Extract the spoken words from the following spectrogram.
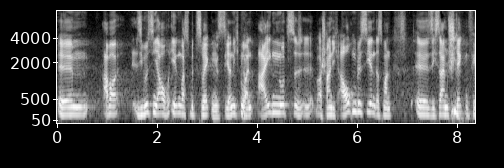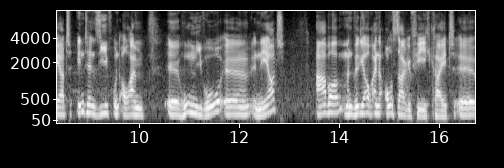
Ähm, aber Sie müssen ja auch irgendwas bezwecken. Es ist ja nicht nur ja. ein Eigennutz, wahrscheinlich auch ein bisschen, dass man sich seinem Steckenpferd intensiv und auch einem hohen Niveau äh, nähert. Aber man will ja auch eine Aussagefähigkeit. Äh,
